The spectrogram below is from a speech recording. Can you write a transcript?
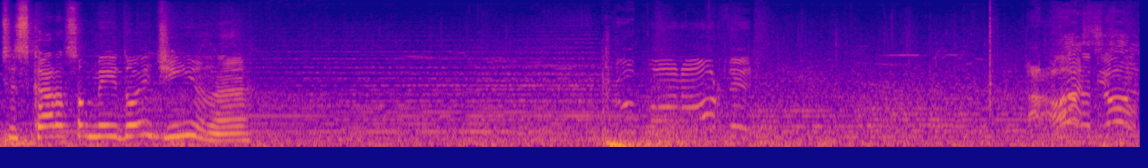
Esses caras são meio doidinhos, né? Grupo a la orden. Avanzón,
